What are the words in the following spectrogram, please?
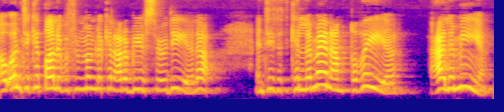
أو أنت كطالبة في المملكة العربية السعودية لا. أنت تتكلمين عن قضية عالمية.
